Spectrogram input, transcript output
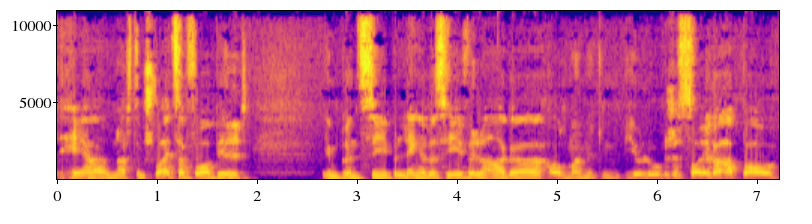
her nach dem Schweizer Vorbild. Im Prinzip längeres Hefelager, auch mal mit einem biologischen Säureabbau,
